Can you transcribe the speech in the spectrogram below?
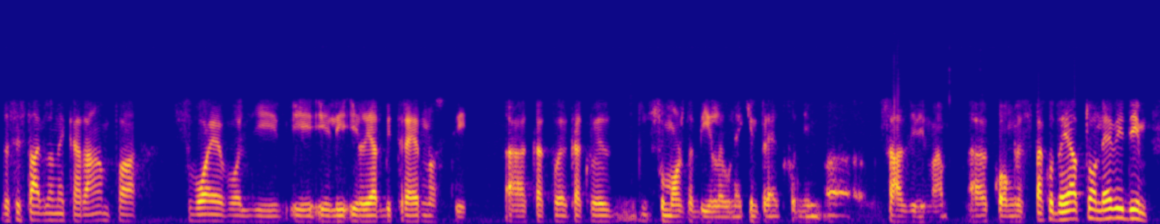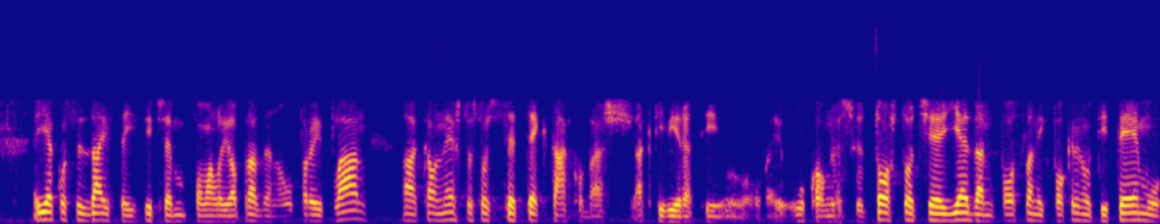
da se stavila neka rampa svoje volji ili, ili arbitrernosti a, kakve, kakve su možda bile u nekim prethodnim a, sazivima a, kongresa. Tako da ja to ne vidim, iako se zaista ističe pomalo i opravdano u prvi plan, a, kao nešto što će se tek tako baš aktivirati u, ovaj, u kongresu. To što će jedan poslanik pokrenuti temu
